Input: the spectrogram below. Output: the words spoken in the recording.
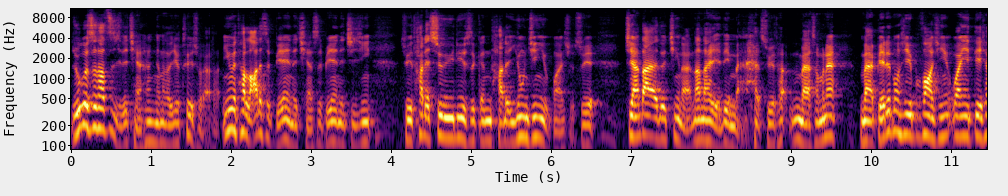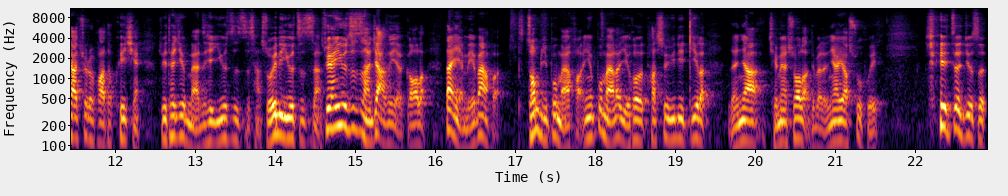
如果是他自己的钱，很可能他就退出来了，因为他拿的是别人的钱，是别人的基金，所以他的收益率是跟他的佣金有关系。所以既然大家都进来，那他也得买。所以他买什么呢？买别的东西不放心，万一跌下去的话，他亏钱，所以他就买这些优质资产。所谓的优质资产，虽然优质资产价格也高了，但也没办法，总比不买好。因为不买了以后，他收益率低了，人家前面说了，对吧？人家要赎回。所以这就是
